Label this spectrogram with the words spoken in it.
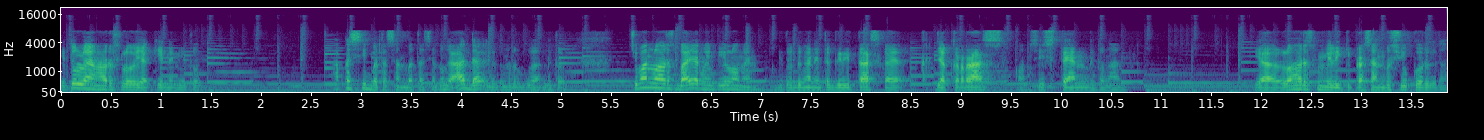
Itu lo yang harus lo yakinin gitu apa sih batasan-batasan itu? Nggak ada gitu menurut gua gitu. Cuman lo harus bayar mimpi lo men gitu. Dengan integritas kayak kerja keras konsisten gitu kan ya lo harus memiliki perasaan bersyukur gitu.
